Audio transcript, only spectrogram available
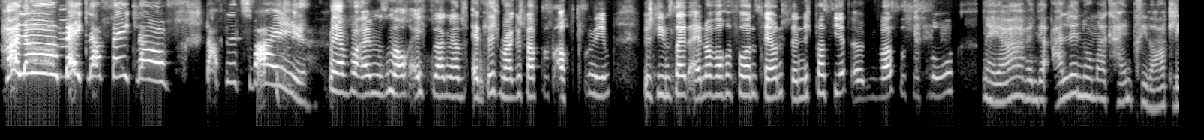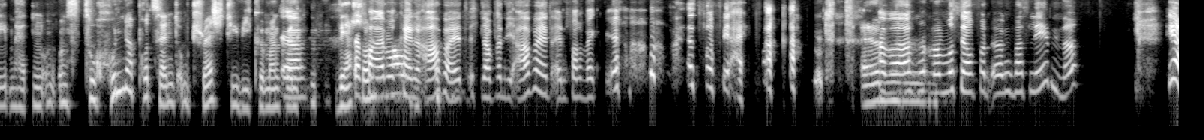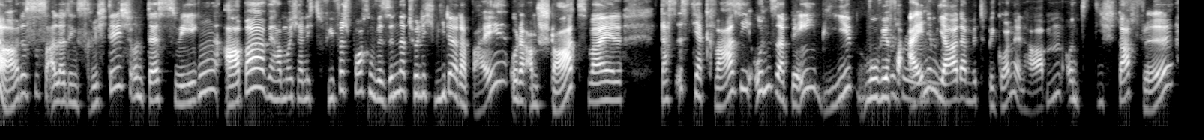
Hallo, Make Love, Fake Love, Staffel 2. Ja, vor allem müssen wir auch echt sagen, wir haben es endlich mal geschafft, das aufzunehmen. Wir schieben es seit einer Woche vor uns her und ständig passiert irgendwas. Das ist so. Naja, wenn wir alle nur mal kein Privatleben hätten und uns zu 100% um Trash-TV kümmern Ja, könnten, wäre ja, schon vor allem auch keine Arbeit. Ich glaube, wenn die Arbeit einfach weg wäre, wäre es so viel einfacher. Aber Ähm, man muss ja auch von irgendwas leben, ne? Ja, das ist allerdings richtig und deswegen, aber wir haben euch ja nicht zu viel versprochen. Wir sind natürlich wieder dabei oder am Start, weil das ist ja quasi unser Baby, wo wir vor einem Mhm. Jahr damit begonnen haben und die Staffel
